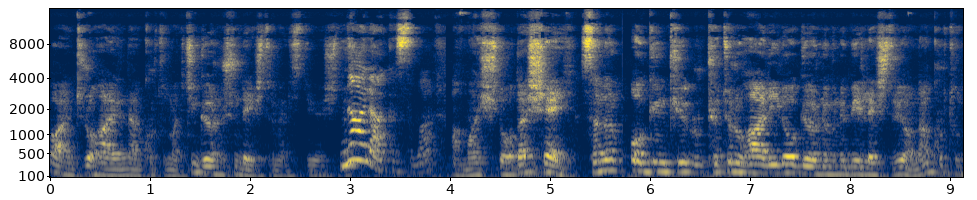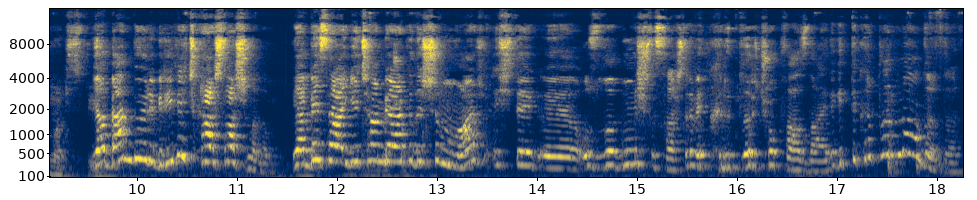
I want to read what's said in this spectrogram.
O anki ruh halinden kurtulmak için görünüşünü değiştirmek istiyor işte. Ne alakası var? Ama işte o da şey. Sanırım o günkü kötü ruh haliyle o görünümünü birleştiriyor. Ondan kurtulmak istiyor. Ya ben böyle biriyle hiç karşılaşmadım. Ya mesela geçen bir arkadaşım var. işte e, uzamıştı saçları ve kırıkları çok fazlaydı. Gitti kırıklarını aldırdı.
